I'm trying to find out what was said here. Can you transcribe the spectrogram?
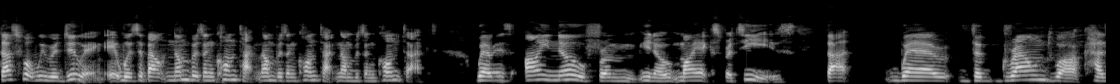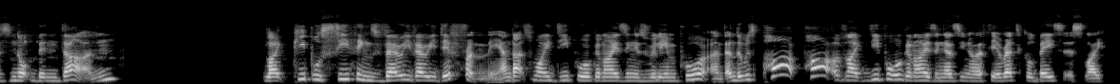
That's what we were doing. It was about numbers and contact, numbers and contact, numbers and contact. Whereas I know from you know my expertise that where the groundwork has not been done, like people see things very very differently and that's why deep organizing is really important. And there was part part of like deep organizing as you know a theoretical basis like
